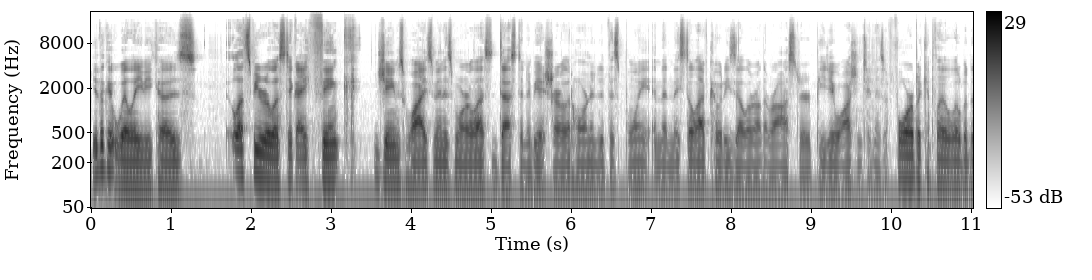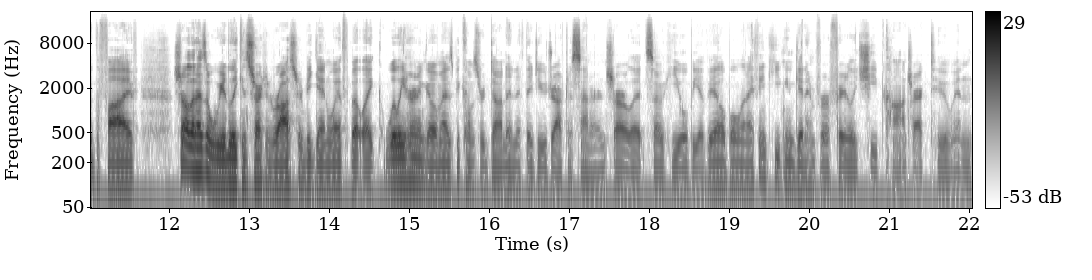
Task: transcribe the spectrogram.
you look at Willie because let's be realistic. I think James Wiseman is more or less destined to be a Charlotte Hornet at this point, and then they still have Cody Zeller on the roster. PJ Washington is a four, but can play a little bit of the five. Charlotte has a weirdly constructed roster to begin with, but like Willy Hernangomez becomes redundant if they do draft a center in Charlotte, so he will be available, and I think you can get him for a fairly cheap contract too. And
